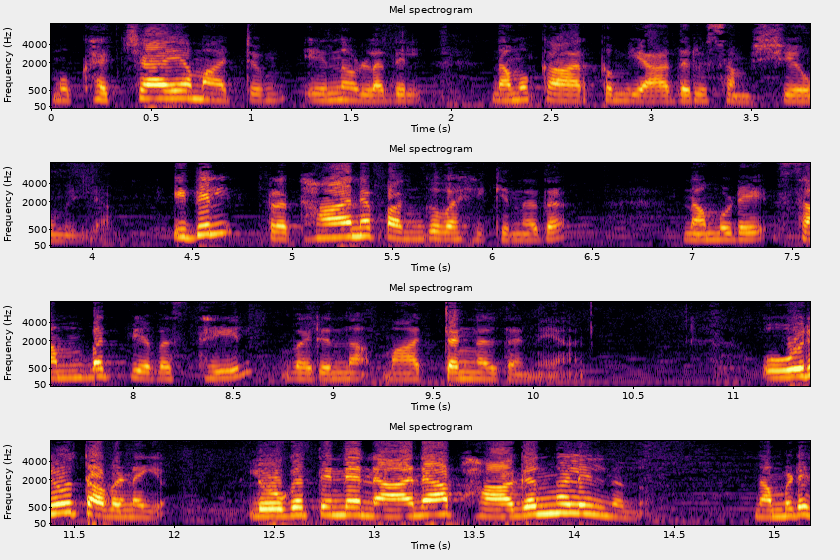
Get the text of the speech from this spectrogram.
മുഖച്ഛായ മാറ്റും എന്നുള്ളതിൽ നമുക്കാർക്കും യാതൊരു സംശയവുമില്ല. ഇതിൽ പ്രധാന പങ്ക് വഹിക്കുന്നത് നമ്മുടെ സമ്പദ് വ്യവസ്ഥയിൽ വരുന്ന മാറ്റങ്ങൾ തന്നെയാണ്. ഓരോ തവണയും ലോകത്തിന്റെ നാനാഭാഗങ്ങളിൽ നിന്നും നമ്മുടെ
